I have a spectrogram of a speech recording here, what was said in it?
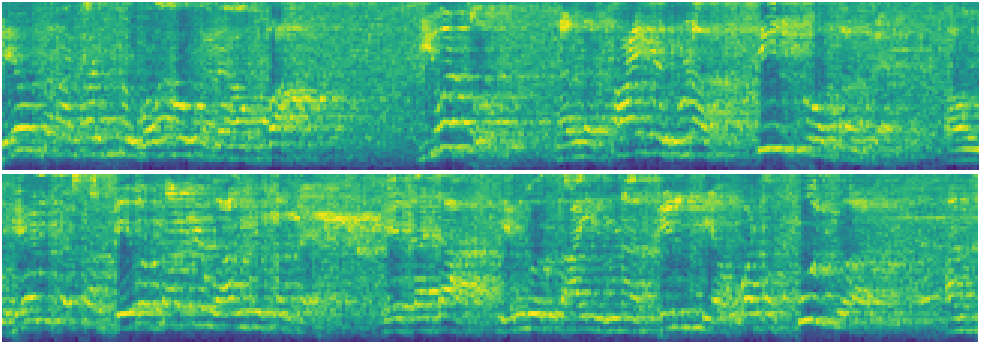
ದೇವಸ್ಥಾನ ಕಟ್ಟಿಸಿದ್ರೆ ಒಳಗೆ ಹೋಗ್ತಾನೆ ಅಬ್ಬಾ, ಇವತ್ತು ನನ್ನ ತಾಯಿಯ ಋಣ ತೀರ್ತು ಅಂತಂತೆ ಅವನು ಹೇಳಿದ ತಕ್ಷಣ ದೇವಸ್ಥಾನನೇ ವಾಲ್ಗಿರ್ತಂತೆ. ಏ ದಡ್ಡ, ಹೆಂಗೋ ತಾಯಿ ಋಣ ತೀರಿಸ್ತೀಯ? What a fool you are ಅಂತ.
